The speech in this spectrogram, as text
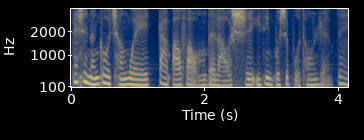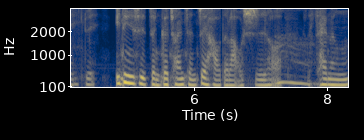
但是能够成为大宝法王的老师，一定不是普通人。对对，一定是整个传承最好的老师哈，哦、才能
